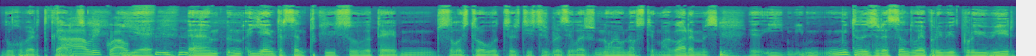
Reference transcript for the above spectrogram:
do Roberto Carlos. Tal e qual. E é, um, e é interessante porque isso até se alastrou a outros artistas brasileiros, não é o nosso tema agora, mas eh, e, e muita da geração do É Proibido Proibir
